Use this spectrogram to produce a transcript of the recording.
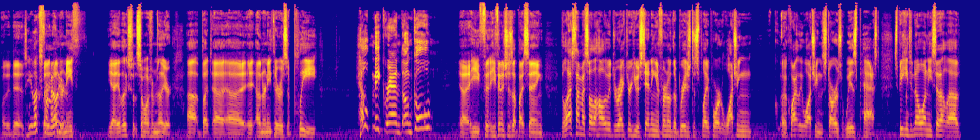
what it is. He looks but familiar. Underneath, yeah, it looks somewhat familiar. Uh, but uh, uh, it, underneath there is a plea: "Help me, grand uncle." Uh, he fi- he finishes up by saying, "The last time I saw the Hollywood director, he was standing in front of the bridge display port, watching uh, quietly watching the stars whiz past. Speaking to no one, he said out loud,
